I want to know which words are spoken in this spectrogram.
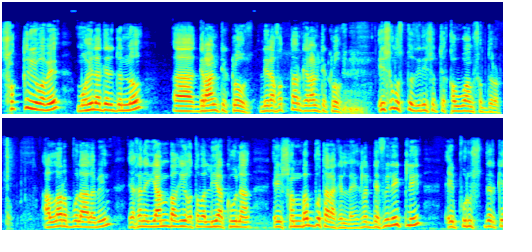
সক্রিয়ভাবে মহিলাদের জন্য গ্যারান্টি ক্লোজ নিরাপত্তার গ্যারান্টি ক্লোজ এই সমস্ত জিনিস হচ্ছে কাউয়াম শব্দের অর্থ। আল্লাহ রব্বুল আলমিন এখানে ইয়ামবাগি অথবা লিয়া লিয়াকুনা এই সম্ভাব্যতা রাখেন না এখানে ডেফিনেটলি এই পুরুষদেরকে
